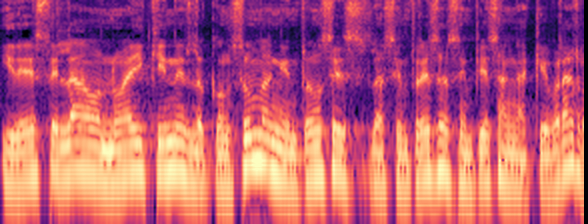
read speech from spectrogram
y de este lado no hay quienes lo consuman, entonces las empresas empiezan a quebrar,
